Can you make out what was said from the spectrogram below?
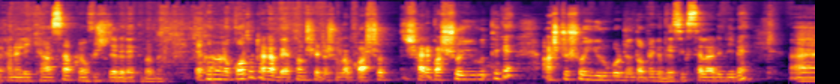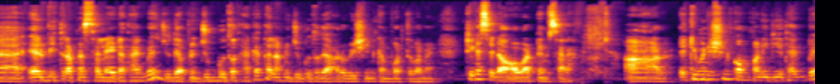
এখানে লেখা আছে, আপনি অফিসে গেলে দেখতে পাবেন। এখন হলো কত টাকা বেতন, সেটা শুনলাম পাঁচশো, সাড়ে পাঁচশো ইউরো থেকে আটশোশো ইউরো পর্যন্ত আপনাকে বেসিক স্যালারি দিবে। এর ভিতরে আপনার স্যালারিটা থাকবে, যদি আপনার যোগ্যতা থাকে, তাহলে আপনি যোগ্যতা দিয়ে আরও বেশি ইনকাম করতে পারবেন। ঠিক আছে? এটা ওভার টাইম ছাড়া। আর অ্যাকুমিডেশন কোম্পানি দিয়ে থাকবে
